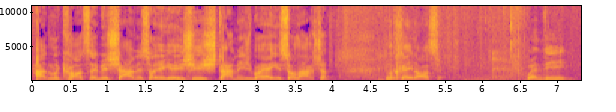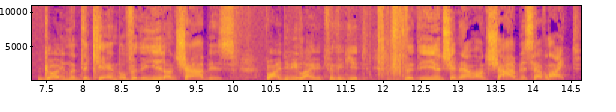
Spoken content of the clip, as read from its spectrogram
had lekosei b'Shabbos hoyek yishtamish by hayisol achshav. L'chein aser. When the guy lit the candle for the Yid on Shabbos, why did he light it for the Yid? So that the Yid should now on Shabbos have light.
